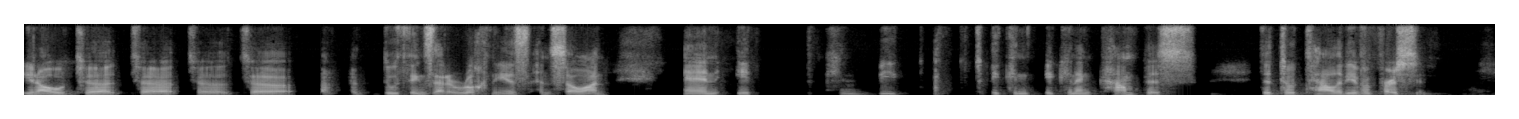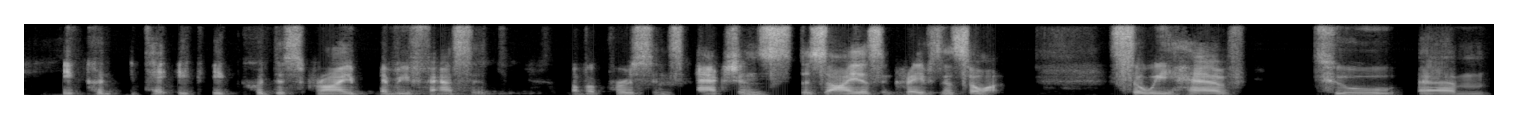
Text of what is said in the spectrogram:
you know, to to to to do things that are ruchnius and so on, and it can be, it can it can encompass the totality of a person. It could it, it could describe every facet of a person's actions, desires, and cravings, and so on. So we have two um,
